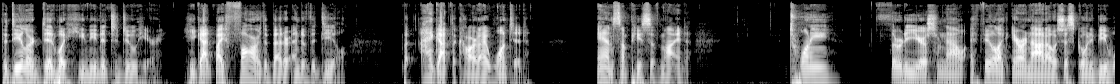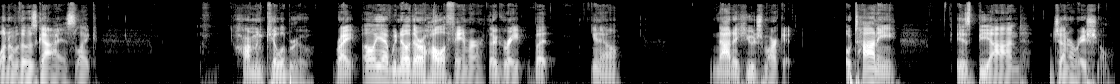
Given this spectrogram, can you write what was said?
the dealer did what he needed to do here. He got by far the better end of the deal. But I got the card I wanted and some peace of mind. 20, 30 years from now, I feel like Arenado is just going to be one of those guys like Harmon Killebrew, right? Oh, yeah, we know they're a Hall of Famer. They're great, but, you know, not a huge market. Otani is beyond generational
